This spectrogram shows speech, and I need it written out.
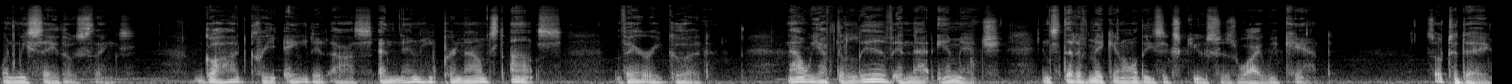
when we say those things. God created us, and then He pronounced us very good. Now we have to live in that image instead of making all these excuses why we can't. So today,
